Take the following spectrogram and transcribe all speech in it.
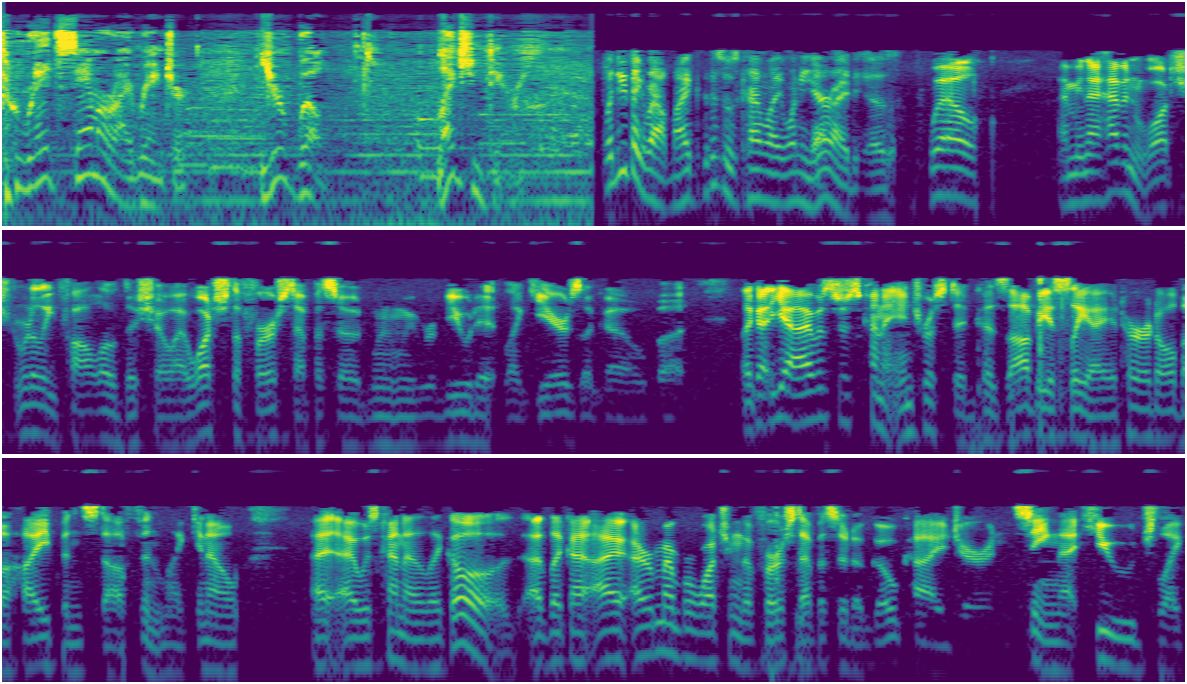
the Red Samurai Ranger. You're, well, legendary. What do you think about Mike? This was kind of like one of your ideas. Well, I mean, I haven't watched really followed the show. I watched the first episode when we reviewed it like years ago, but like, I, yeah, I was just kind of interested because obviously I had heard all the hype and stuff, and like, you know, I, I was kind of like, oh, I, like I I remember watching the first episode of Gokaiger and seeing that huge like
